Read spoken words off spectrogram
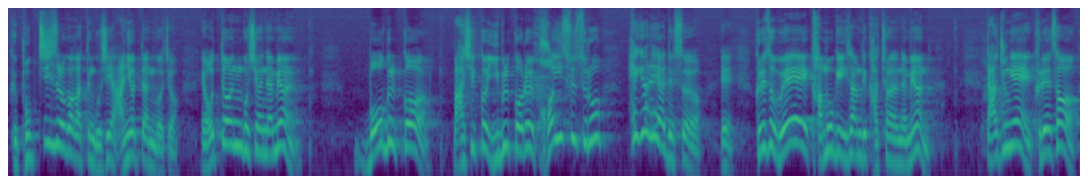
그 복지시설과 같은 곳이 아니었다는 거죠. 예, 어떤 곳이었냐면 먹을 거 마실 거, 입을 거를 거의 스스로 해결해야 됐어요. 예. 그래서 왜 감옥에 이 사람들이 갇혀놨냐면 나중에 그래서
